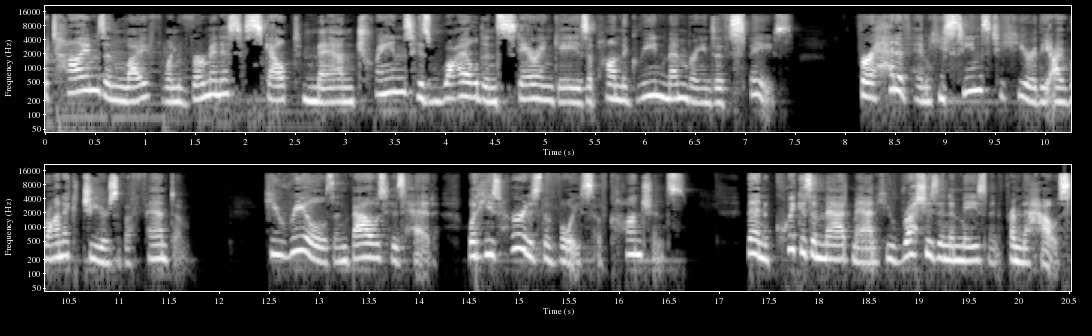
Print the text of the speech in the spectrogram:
are times in life when verminous scalped man trains his wild and staring gaze upon the green membranes of space. For ahead of him he seems to hear the ironic jeers of a phantom. He reels and bows his head. What he's heard is the voice of conscience. Then, quick as a madman, he rushes in amazement from the house,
